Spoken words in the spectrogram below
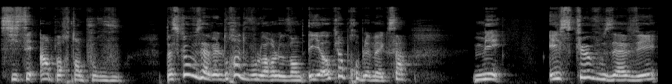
si c'est important pour vous. Parce que vous avez le droit de vouloir le vendre, et il n'y a aucun problème avec ça. Mais est-ce que vous avez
